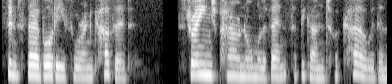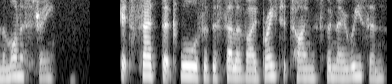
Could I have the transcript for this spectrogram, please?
Since their bodies were uncovered, strange paranormal events have begun to occur within the monastery. It's said that walls of the cellar vibrate at times for no reason.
